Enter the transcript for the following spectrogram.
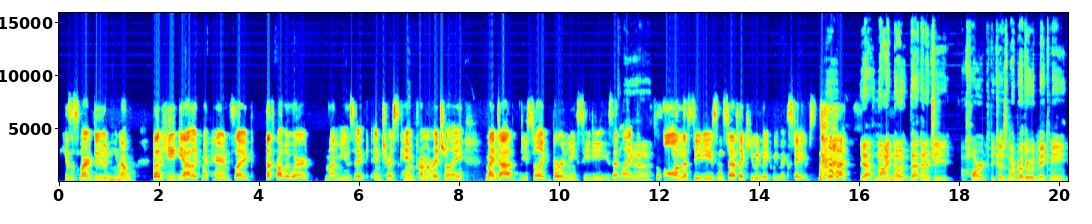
He's a smart dude, you know. But he yeah, like my parents like that's probably where my music interest came from originally my dad used to like burn me CDs and like yeah. draw on the CDs and stuff. Like he would make me mixtapes. Oh, yeah. yeah, no, I know that energy hard because my brother would make me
